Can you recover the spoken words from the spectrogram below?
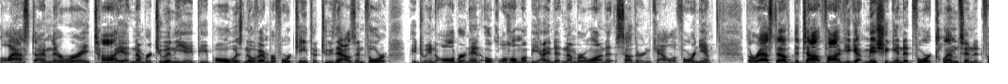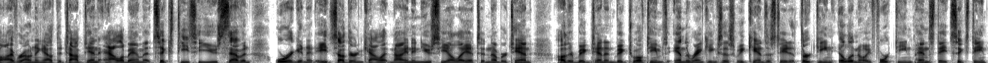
The last time there were a tie at number two in the AP poll was November 14th of 2004 between Auburn and Oklahoma behind at number one at Southern California. The rest of the top five, you got Michigan at four, Clemson at five, rounding out the top 10, Alabama at six, TCU seven, Oregon at eight, Southern Cal at nine, and UCLA at number 10. Other Big 10 and Big 12 teams in the rankings this week Kansas State at 13, Illinois 14, Penn State 16,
